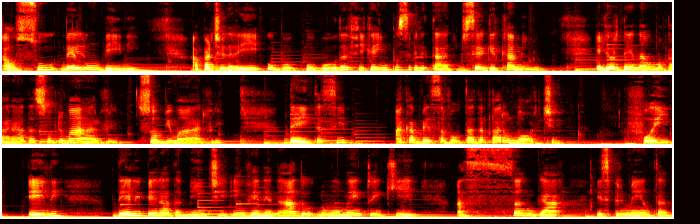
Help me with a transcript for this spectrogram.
ao sul de Lumbini. A partir daí, o, Bu o Buda fica impossibilitado de seguir caminho. Ele ordena uma parada sobre uma árvore, sob uma árvore. Deita-se, a cabeça voltada para o norte. Foi ele deliberadamente envenenado no momento em que a Sangha experimenta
